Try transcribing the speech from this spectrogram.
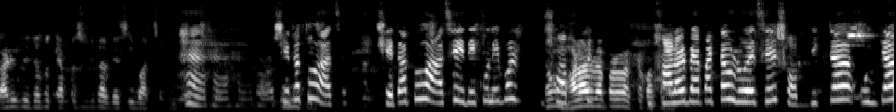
গাড়িতে যত ক্যাপাসিটি তার বেশি বাচ্চা হ্যাঁ হ্যাঁ হ্যাঁ হ্যাঁ সেটা তো আছে সেটা তো আছেই। দেখুন এবার ভাড়ার ব্যাপারেও একটা কথা। ভাড়ার ব্যাপারটাও রয়েছে সব দিকটা ওইটা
